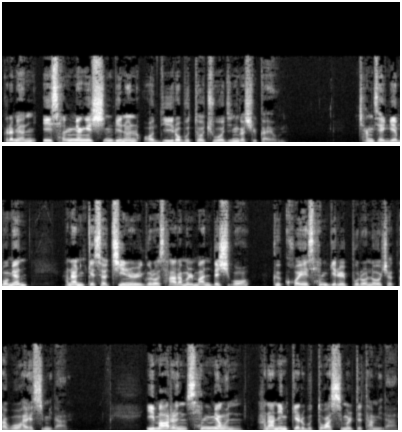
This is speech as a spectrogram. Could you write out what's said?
그러면 이 생명의 신비는 어디로부터 주어진 것일까요? 창세기에 보면 하나님께서 진흙으로 사람을 만드시고 그 코에 생기를 불어넣으셨다고 하였습니다. 이 말은 생명은 하나님께로부터 왔음을 뜻합니다.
